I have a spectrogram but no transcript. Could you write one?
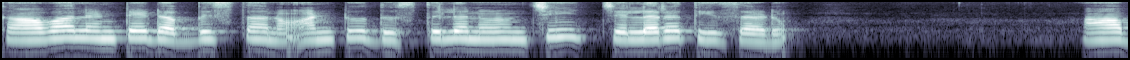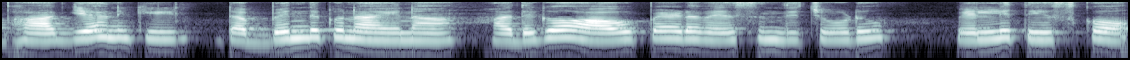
కావాలంటే డబ్బిస్తాను అంటూ దుస్తుల నుంచి చిల్లర తీశాడు. ఆ భాగ్యానికి డబ్బెందుకు నాయనా? అదిగో ఆవు పేడ వేసింది చూడు. వెళ్ళి తీసుకో.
